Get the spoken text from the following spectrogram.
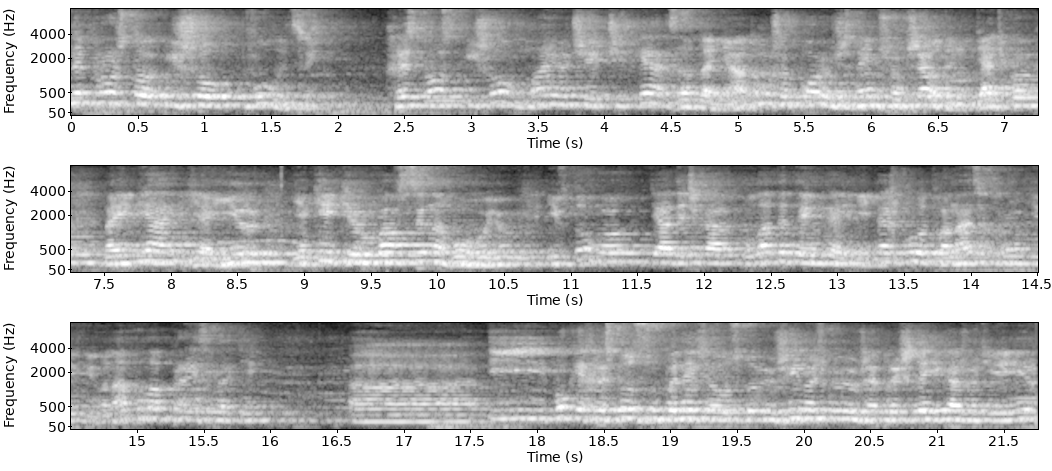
не просто йшов вулицею. Христос ішов, маючи чітке завдання, тому що поруч з ним йшов ще один дядько на ім'я Яїр, який керував синагогою. І в того дядечка була дитинка, їй теж було 12 років, і вона була при смерті. А, і поки Христос зупинився з тою жіночкою, вже прийшли і кажуть, Яїр,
